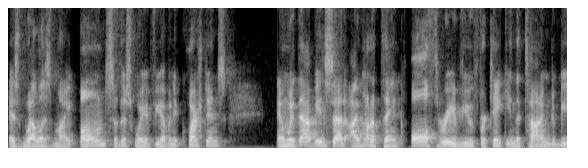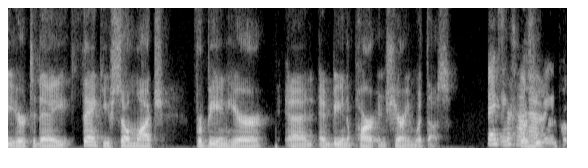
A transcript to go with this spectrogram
as well as my own. So this way, if you have any questions, and with that being said, I want to thank all three of you for taking the time to be here today. Thank you so much for being here and, and being a part and sharing with us. Thanks, Thanks for for having having me. me.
